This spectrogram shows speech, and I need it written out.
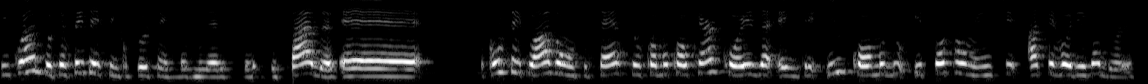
Enquanto 65% das mulheres testadas é, conceituavam o sucesso como qualquer coisa entre incômodo e totalmente aterrorizador.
